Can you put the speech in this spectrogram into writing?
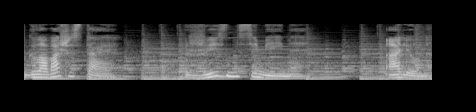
Глава шестая. Жизнь семейная. Алена.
